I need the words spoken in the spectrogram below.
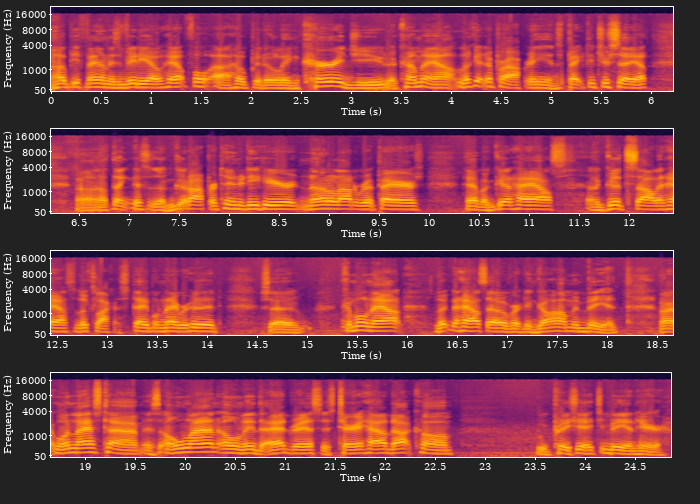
I hope you found this video helpful. I hope it'll encourage you to come out, look at the property, inspect it yourself. Uh, I think this is a good opportunity here. Not a lot of repairs have a good house, a good solid house. Looks like a stable neighborhood. So come on out, look the house over, then go home and bid. All right, one last time. It's online only. The address is terryhowe.com. We appreciate you being here.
